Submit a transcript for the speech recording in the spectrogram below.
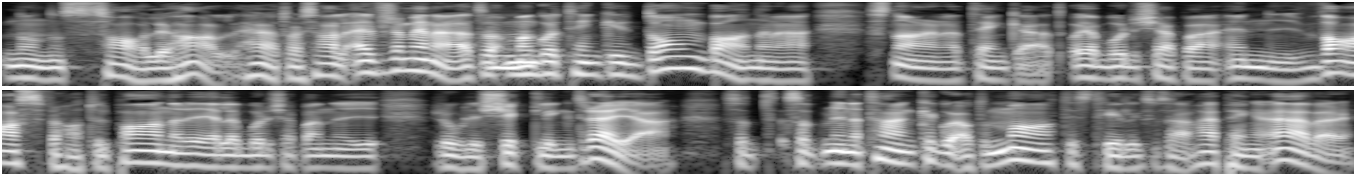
någon saluhall, Hötorgshall. Eller vad jag menar? Att man går och tänker i de banorna snarare än att tänka att och jag borde köpa en ny vas för att ha tulpaner i eller borde köpa en ny rolig kycklingtröja. Så att, så att mina tankar går automatiskt till liksom så här, har jag pengar över?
